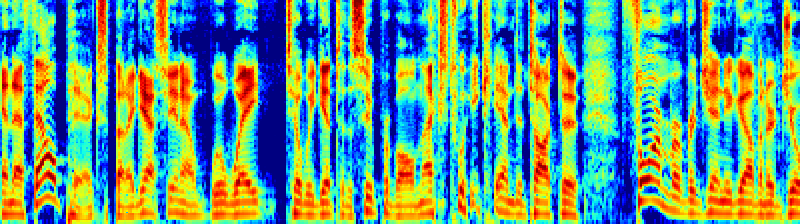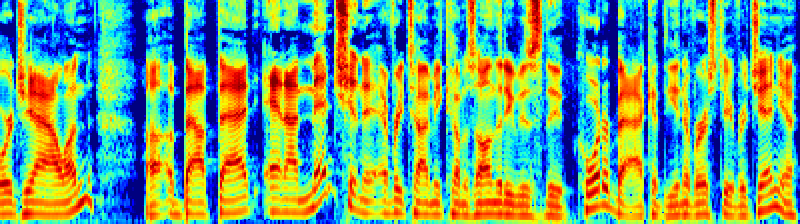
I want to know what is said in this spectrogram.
NFL picks, but I guess, you know, we'll wait till we get to the Super Bowl next weekend to talk to former Virginia Governor George Allen uh, about that. And I mention it every time he comes on that he was the quarterback at the University of Virginia.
